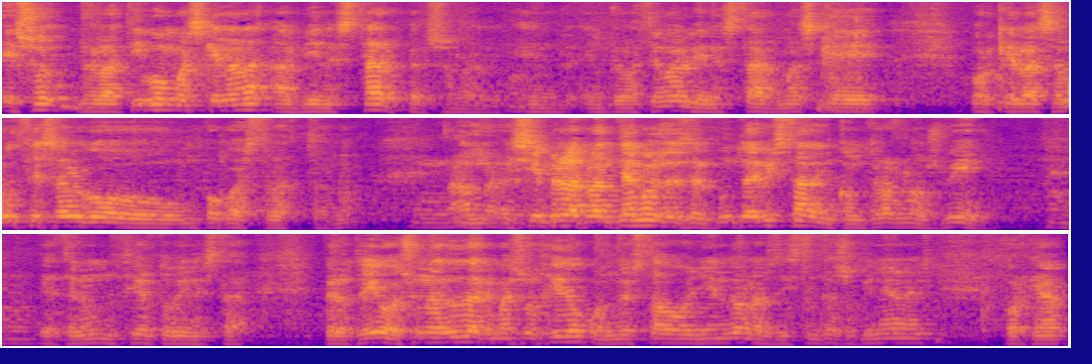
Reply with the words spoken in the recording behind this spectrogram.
eso relativo más que nada al bienestar personal, en, en relación al bienestar, más que porque la salud es algo un poco abstracto, ¿no? No, y, pero- y siempre la planteamos desde el punto de vista de encontrarnos bien, de tener un cierto bienestar. Pero te digo, es una duda que me ha surgido cuando he estado oyendo las distintas opiniones, porque ha,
